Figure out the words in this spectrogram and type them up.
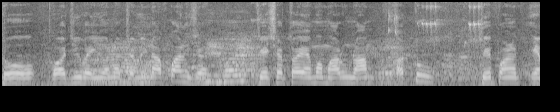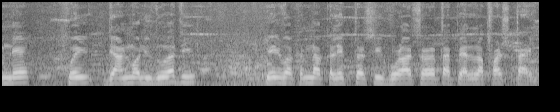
તો ફૌજીભાઈઓને જમીન આપવાની છે. તે છતાં એમાં મારું નામ હતું. તે પણ એમને કોઈ ધ્યાનમાં લીધું નથી એ વખતના કલેક્ટર શ્રી ઘોડાસર હતા પહેલાં ફર્સ્ટ ટાઈમ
